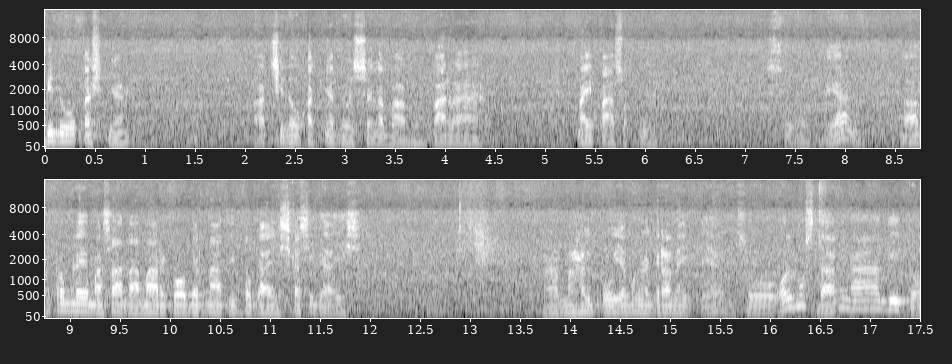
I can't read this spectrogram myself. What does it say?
binutas niya at sinukat niya doon sa lababo para may pasok niya. So, ayan. Ang problema, sana ma-recover natin to guys. Kasi guys, ah, mahal po yung mga granite yan. So, almost done na dito.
